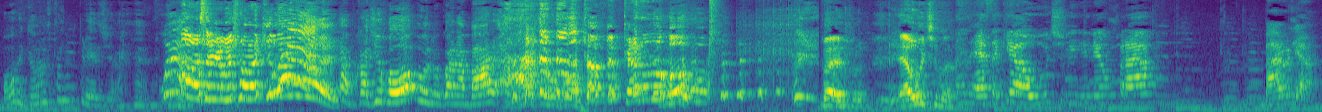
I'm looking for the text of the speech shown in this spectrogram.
Porra, então nós estamos presos já. Ah, você acabou de falar aquilo, mãe! Ah, por causa de roubo no Guanabara. Ai, que horror. Tá pecado no roubo. Vai. É a última. Essa aqui é a última, entendeu? Pra barulhar.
